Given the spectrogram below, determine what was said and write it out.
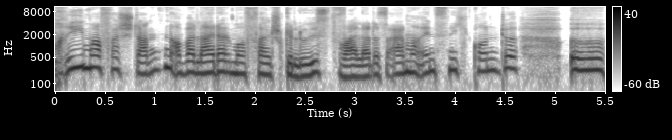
prima verstanden, aber leider immer falsch gelöst, weil er das einmal eins nicht konnte. Äh,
